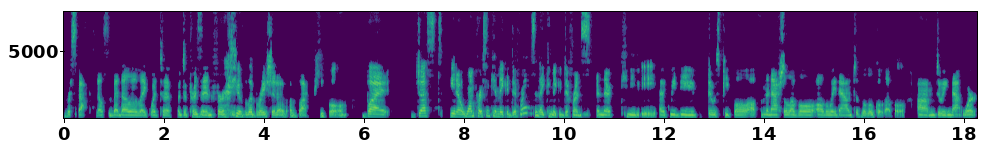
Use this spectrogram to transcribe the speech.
respect. Nelson Mandela like went to, went to prison for, you know, the liberation of, of black people. But just you know one person can make a difference and they can make a difference in their community. Like we need those people from the national level all the way down to the local level um, doing that work.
